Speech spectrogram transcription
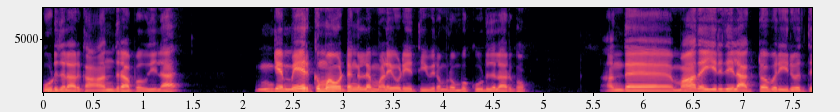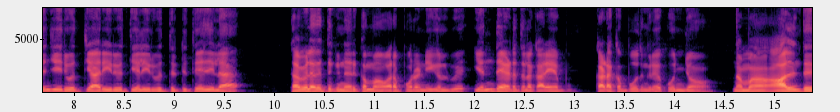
கூடுதலாக இருக்கும். ஆந்திரா பகுதியில் இங்கே மேற்கு மாவட்டங்களில் மழையுடைய தீவிரம் ரொம்ப கூடுதலாக இருக்கும். அந்த மாத இறுதியில் அக்டோபர் இருபத்தஞ்சி இருபத்தி ஆறு இருபத்தி ஏழு இருபத்தெட்டு தேதியில் தமிழகத்துக்கு நெருக்கமாக வரப்போகிற நிகழ்வு எந்த இடத்துல கரைய கடக்க போகுதுங்கிறத கொஞ்சம் நம்ம ஆழ்ந்து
